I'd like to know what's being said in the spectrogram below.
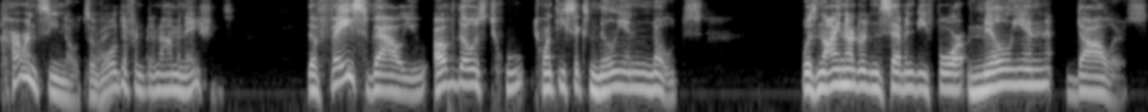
currency notes of all different denominations. The face value of those tw- 26 million notes was 974 million dollars.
